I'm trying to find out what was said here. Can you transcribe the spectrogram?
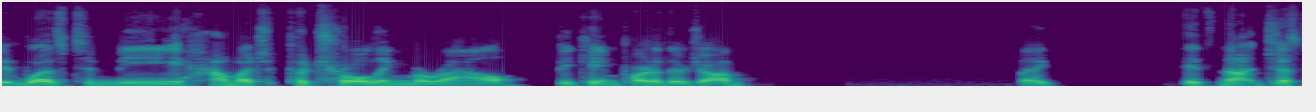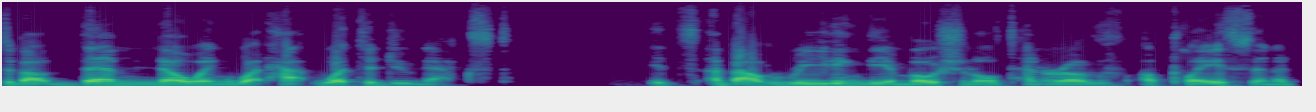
it was to me how much patrolling morale became part of their job. Like it's not just about them knowing what ha- what to do next it's about reading the emotional tenor of a place and a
